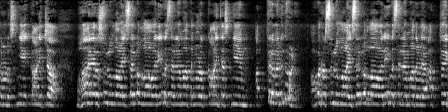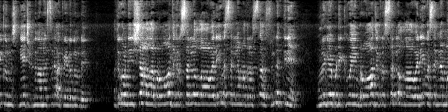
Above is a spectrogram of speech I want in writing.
തങ്ങളുടെ സ്നേഹം കാണിച്ച മഹാന റസൂലുള്ളാഹി സല്ലല്ലാഹു അലൈഹി വസല്ലമ തങ്ങളുടെ കാണിച്ച സ്നേഹം അത്ര വലുതാണ്. അവർ റസൂലുള്ളാഹി സല്ലല്ലാഹു അലൈഹി വസല്ലമ തങ്ങളെ അത്രയ്ക്കും സ്നേഹിച്ചിട്ടുണ്ട് നാം മനസ്സിലാക്കേണ്ടതുണ്ട്. അതുകൊണ്ട് ഇൻഷാ അല്ലാഹ് പ്രവാചകർ സല്ലാ അലൈഹി വസല്ല സുന്നത്തിനെ മുറുകെ പിടിക്കുകയും പ്രവാചകർ സല്ലാ അലൈഹി വസല്ലമ്മ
